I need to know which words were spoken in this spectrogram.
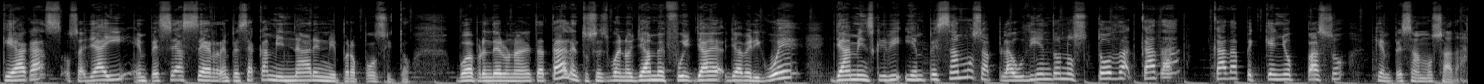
que hagas, o sea, ya ahí empecé a hacer, empecé a caminar en mi propósito. Voy a aprender una neta tal, entonces, bueno, ya me fui, ya, ya averigüé, ya me inscribí y empezamos aplaudiéndonos toda, cada, cada pequeño paso que empezamos a dar.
